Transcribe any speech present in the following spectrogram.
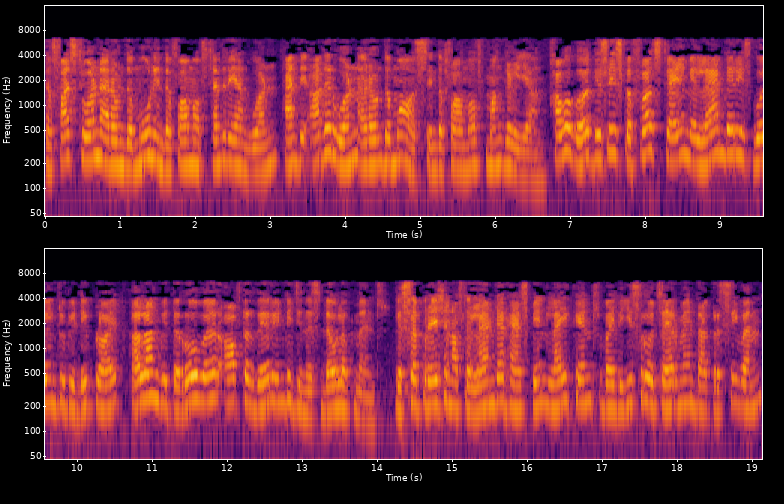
The first one around the moon in the form of Chandrayaan 1 and the other one around the Mars in the form of Mangalyaan. However, this is the first time a lander is going to be deployed along with the rover after their indigenous development. The separation of the lander has been likened by the ISRO chairman Dr. Sivan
